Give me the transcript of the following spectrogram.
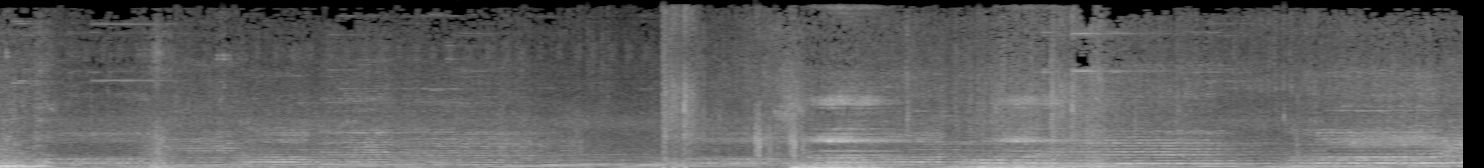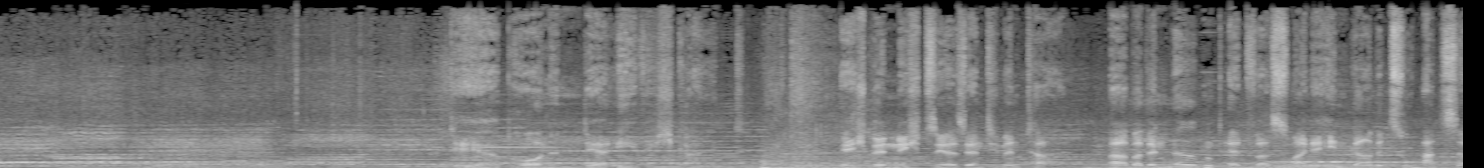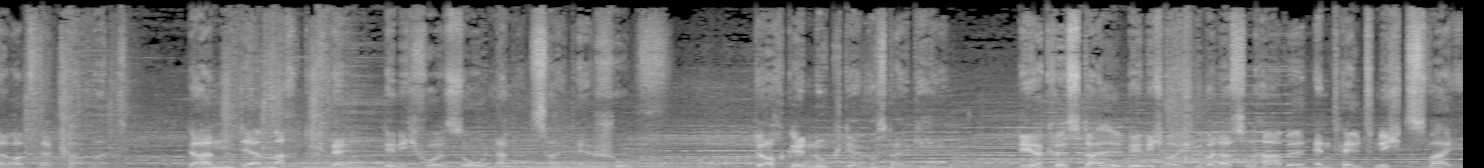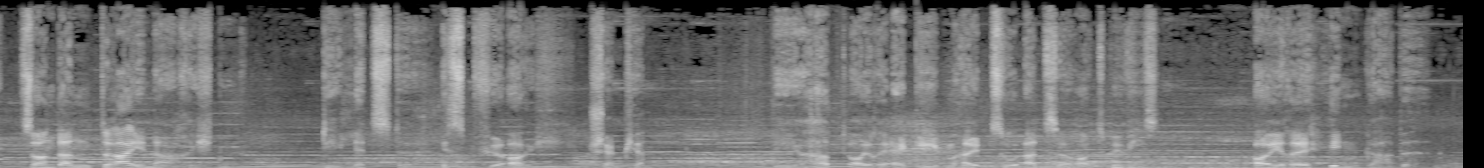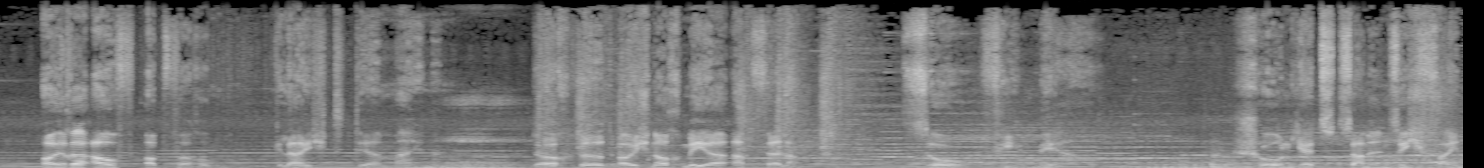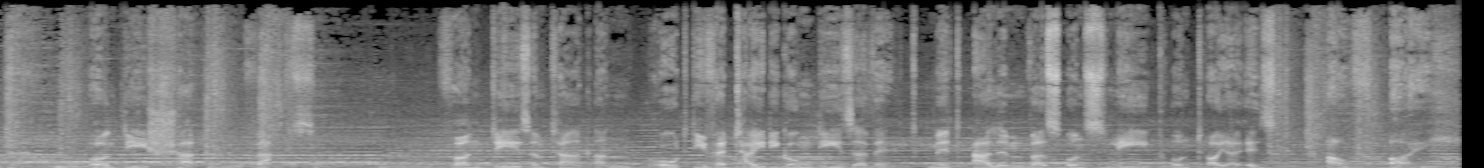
Der Brunnen der Ewigkeit. Ich bin nicht sehr sentimental, aber wenn irgendetwas meine Hingabe zu Azeroth verkörpert, dann der Machtquell, den ich vor so langer Zeit erschuf. Doch genug der Nostalgie. Der Kristall, den ich euch überlassen habe, enthält nicht zwei, sondern drei Nachrichten. Die letzte ist für euch, Champion. Habt eure Ergebenheit zu Azeroth bewiesen. Eure Hingabe, eure Aufopferung gleicht der meinen. Doch wird euch noch mehr abverlangt. So viel mehr. Schon jetzt sammeln sich Feinde und die Schatten wachsen. Von diesem Tag an ruht die Verteidigung dieser Welt mit allem, was uns lieb und teuer ist, auf euch.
